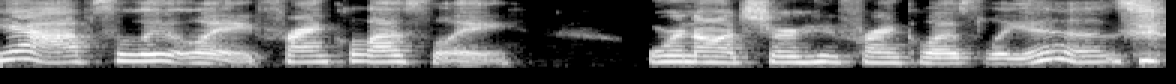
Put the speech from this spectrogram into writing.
Yeah, absolutely. Frank Leslie. We're not sure who Frank Leslie is,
